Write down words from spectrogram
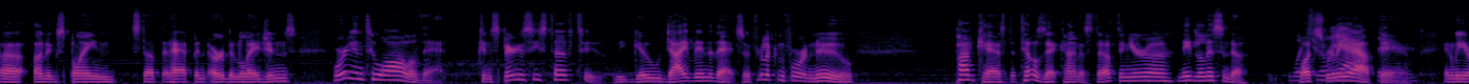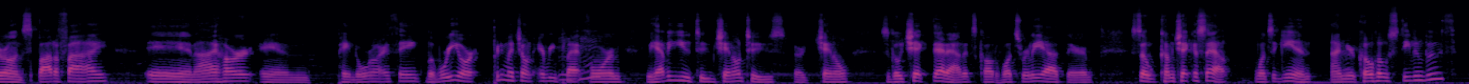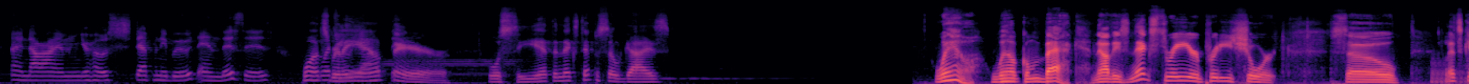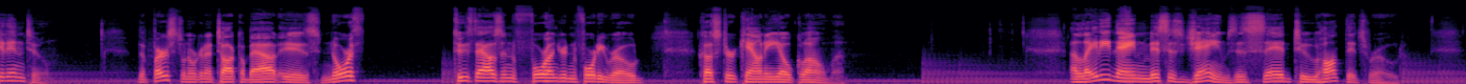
uh, unexplained stuff that happened, urban legends. We're into all of that. Conspiracy stuff too. We go dive into that. So if you're looking for a new podcast that tells that kind of stuff, then you uh, need to listen to. What's Really Out There? And we are on Spotify and iHeart and Pandora, I think. But we are pretty much on every Mhm. platform. We have a YouTube channel too, or channel. So go check that out. It's called What's Really Out There. So come check us out. Once again, I'm your co-host Stephen Booth. And I'm your host, Stephanie Booth, and this is What's, What's really, Really out Out there? There? We'll see you at the next episode, guys. Well, welcome back. Now, these next three are pretty short, so let's get into them. The first one we're going to talk about is North 2440 Road, Custer County, Oklahoma. A lady named Mrs. James is said to haunt this road.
